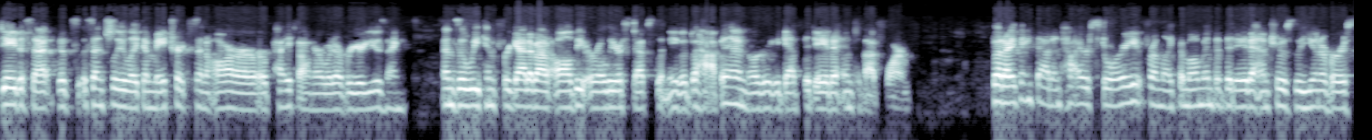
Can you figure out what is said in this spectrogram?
data set that's essentially like a matrix in r or python or whatever you're using. And so we can forget about all the earlier steps that needed to happen in order to get the data into that form but i think that entire story from like the moment that the data enters the universe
